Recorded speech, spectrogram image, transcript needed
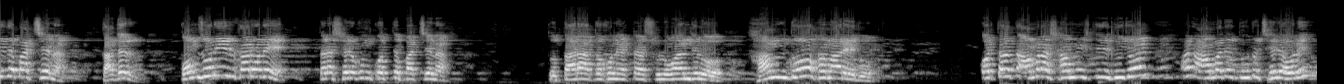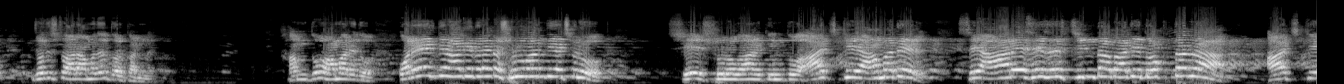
দিতে পারছে না। তাদের কমজোরির কারণে তারা সেরকম করতে পারছে না। তো তারা তখন একটা স্লোগান দিল, হাম দো, হামারে দো। অর্থাৎ আমরা স্বামী, স্ত্রী দুজন, আর আমাদের দুটো ছেলে হলে যথেষ্ট আর আমাদের দরকার নাই। হাম দো, হামারে দো। অনেকদিন আগে তারা একটা স্লোগান দিয়েছিল। সে স্লোগান কিন্তু আজকে আমাদের, সে আর এস এস এর চিন্তাবাদী দক্তাররা আজকে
